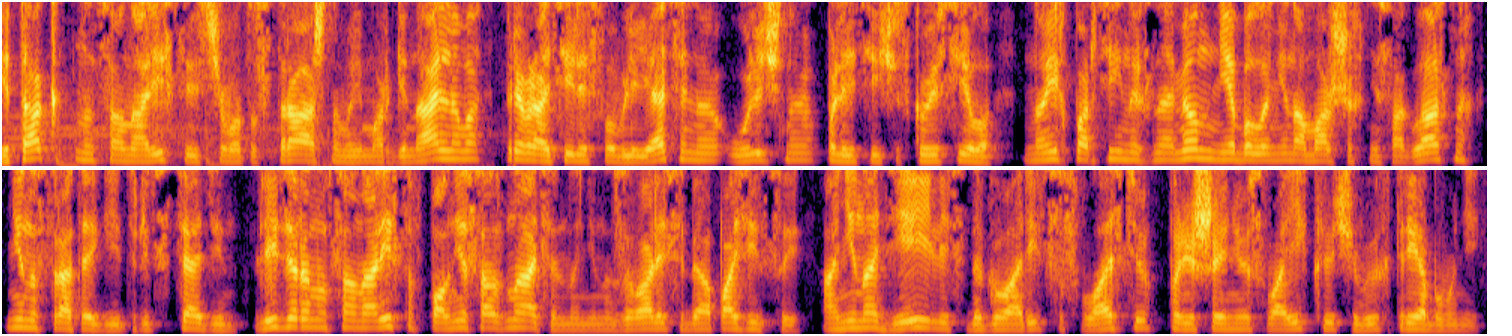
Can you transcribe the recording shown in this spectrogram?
Итак, националисты из чего-то страшного и маргинального превратились во влиятельную уличную политическую силу, но их партийных знамен не было ни на маршах несогласных, ни на стратегии 31. Лидеры националистов вполне сознательно не называли себя оппозицией. Они надеялись договориться с властью по решению своих ключевых требований,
